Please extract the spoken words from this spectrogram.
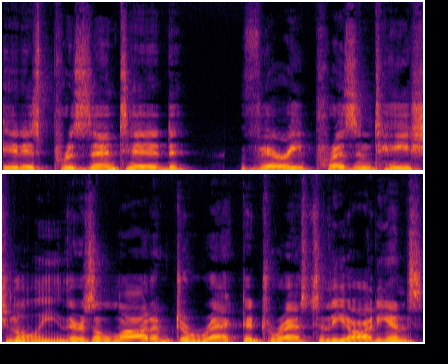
it is presented very presentationally. There's a lot of direct address to the audience.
